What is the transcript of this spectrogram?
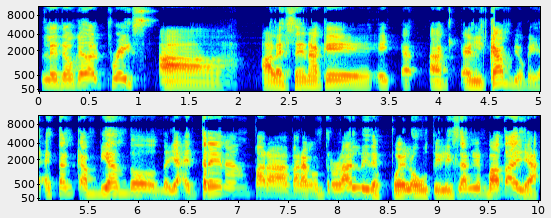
le tengo que dar praise a, la escena que eh, el cambio, que ya están cambiando, donde ya entrenan para, para controlarlo y después lo utilizan en batalla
